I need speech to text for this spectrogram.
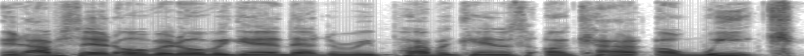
and I've said over and over again that the Republicans are kind of weak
